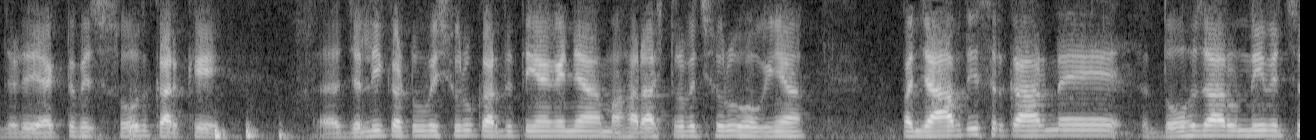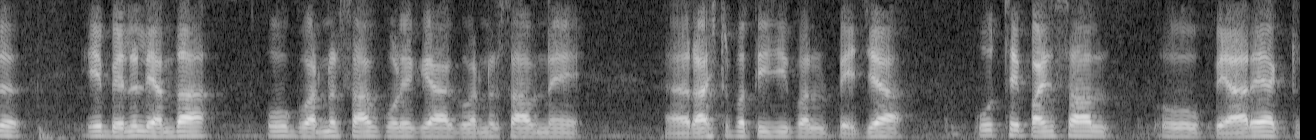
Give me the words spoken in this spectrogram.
ਜਿਹੜੇ ਐਕਟ ਵਿੱਚ ਸੋਧ ਕਰਕੇ ਅਹ, ਜੱਲੀਕੱਟੂ ਵਿੱਚ ਸ਼ੁਰੂ ਕਰ ਦਿੱਤੀਆਂ ਗਈਆਂ ਮਹਾਰਾਸ਼ਟਰ ਵਿੱਚ ਸ਼ੁਰੂ ਹੋ ਗਈਆਂ। ਪੰਜਾਬ ਦੀ ਸਰਕਾਰ ਨੇ 2019 ਵਿੱਚ ਇਹ ਬਿੱਲ ਲਿਆਂਦਾ। ਉਹ ਗਵਰਨਰ ਸਾਹਿਬ ਕੋਲੇ ਗਿਆ। ਗਵਰਨਰ ਸਾਹਿਬ ਨੇ ਰਾਸ਼ਟਰਪਤੀ ਜੀ ਵੱਲ ਭੇਜਿਆ। ਉੱਥੇ 5 ਸਾਲ ਉਹ ਪਿਆ ਰਿਹਾ ਐਕਟ।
